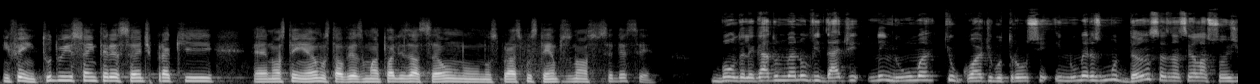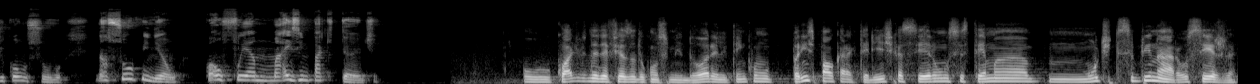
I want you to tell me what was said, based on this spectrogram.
enfim, tudo isso é interessante para que é, nós tenhamos talvez uma atualização no, nos próximos tempos do nosso CDC. Bom, delegado, não é novidade nenhuma que o código trouxe inúmeras mudanças nas relações de consumo. Na sua opinião, qual foi a mais impactante? O Código de Defesa do Consumidor ele tem como principal característica ser um sistema multidisciplinar, ou seja,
